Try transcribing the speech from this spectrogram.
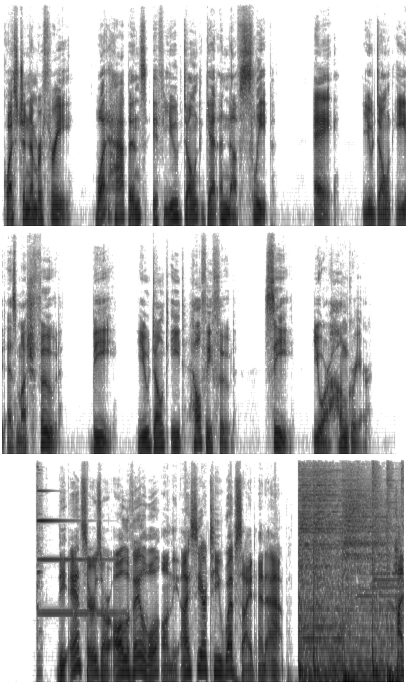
Question number three What happens if you don't get enough sleep? A. You don't eat as much food. B. You don't eat healthy food. C. You are hungrier. The answers are all available on the ICRT website and app. 和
